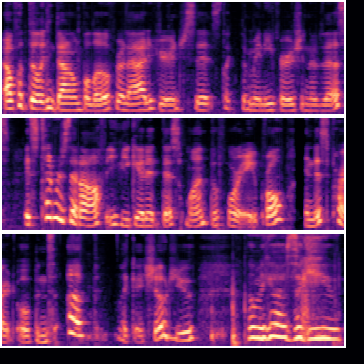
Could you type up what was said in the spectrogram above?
I'll put the link down below for that if you're interested. It's like the mini version of this. It's 10% off if you get it this month before April. And this part opens up, like I showed you. Oh my god, so cute.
